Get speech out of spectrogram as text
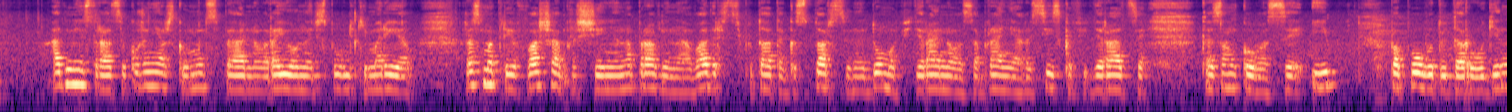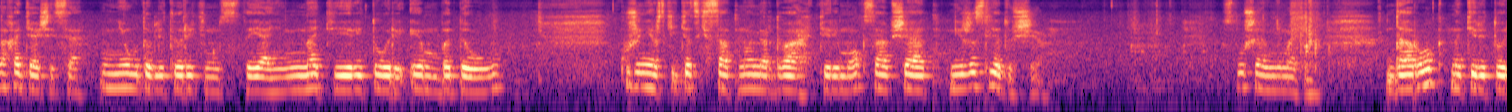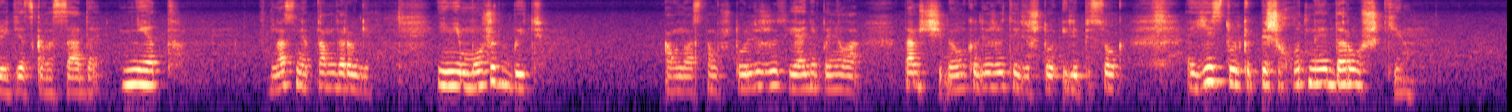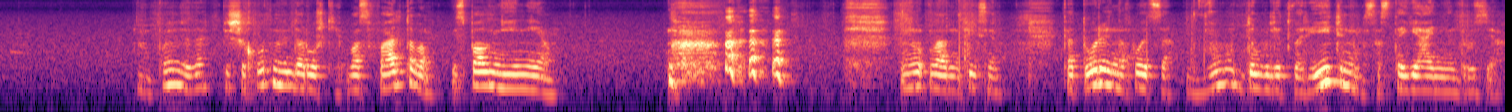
администрации Куженерского муниципального района Республики Мариэл, рассмотрев ваше обращение, направленное в адрес депутата Государственной Думы Федерального собрания Российской Федерации Казанкова С.И. по поводу дороги, находящейся в неудовлетворительном состоянии на территории МБДУ, Куженерский детский сад номер 2 Теремок сообщает ниже следующее. Слушаем внимательно. Дорог на территории детского сада нет. У нас нет там дороги. И не может быть. А у нас там что лежит, я не поняла. Там щебенка лежит или что, или песок. Есть только пешеходные дорожки. Ну, поняли, да? Пешеходные дорожки в асфальтовом исполнении. Ну, ладно, фиг с ним которые находятся в удовлетворительном состоянии, друзья.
